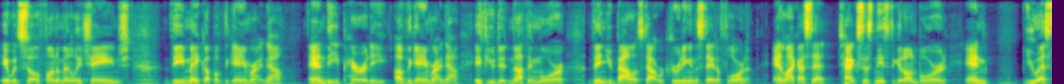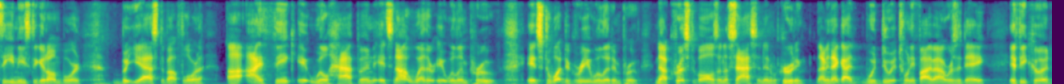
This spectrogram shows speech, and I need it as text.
It would so fundamentally change the makeup of the game right now and the parity of the game right now if you did nothing more than you balanced out recruiting in the state of Florida. And like I said, Texas needs to get on board and USC needs to get on board. But you asked about Florida. Uh, I think it will happen. It's not whether it will improve, it's to what degree will it improve. Now, Cristobal is an assassin in recruiting. I mean, that guy would do it 25 hours a day if he could.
